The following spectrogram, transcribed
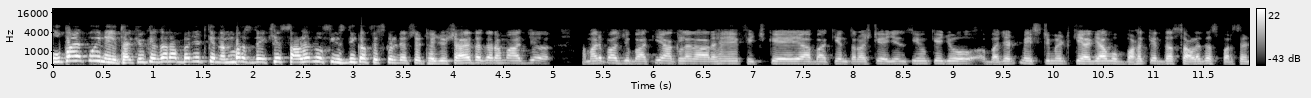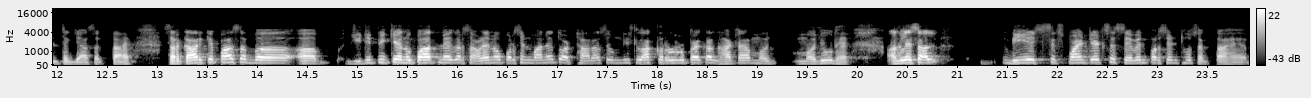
उपाय कोई नहीं था, क्योंकि अगर आप बजट के नंबर्स देखिए, साढ़े नौ फ़ीसदी का फ़िज़िकल डेफिसिट है जो शायद अगर हम आज, हमारे पास जो बाकी आंकलन आ रहे हैं फिच के या बाकी अंतर्राष्ट्रीय एजेंसियों के जो बजट में एस्टिमेट किया गया, वो बढ़ के दस, साढ़े दस परसेंट तक जा सकता है। सरकार के पास अब जीडीपी के अनुपात में अगर साढ़े नौ परसेंट माने तो अट्ठारह से उन्नीस लाख करोड़ रुपए का घाटा मौजूद है। अगले साल भी सिक्स पॉइंट एट से सेवन परसेंट हो सकता है।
